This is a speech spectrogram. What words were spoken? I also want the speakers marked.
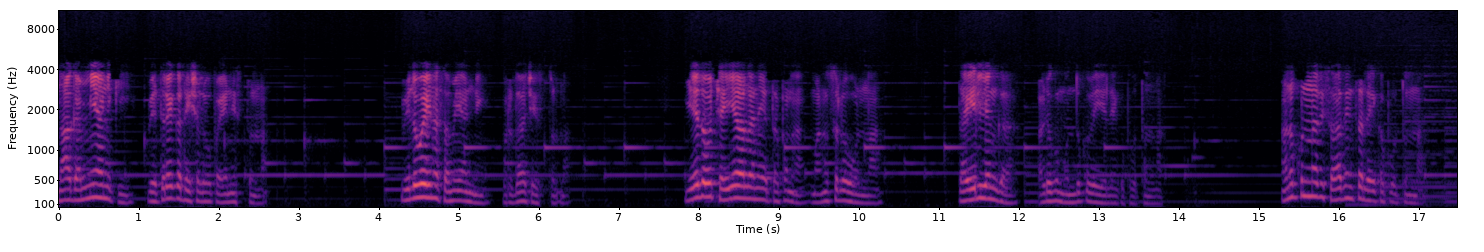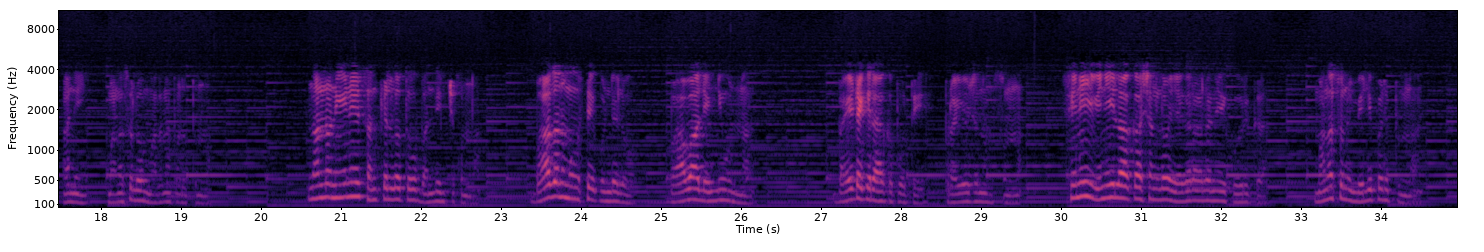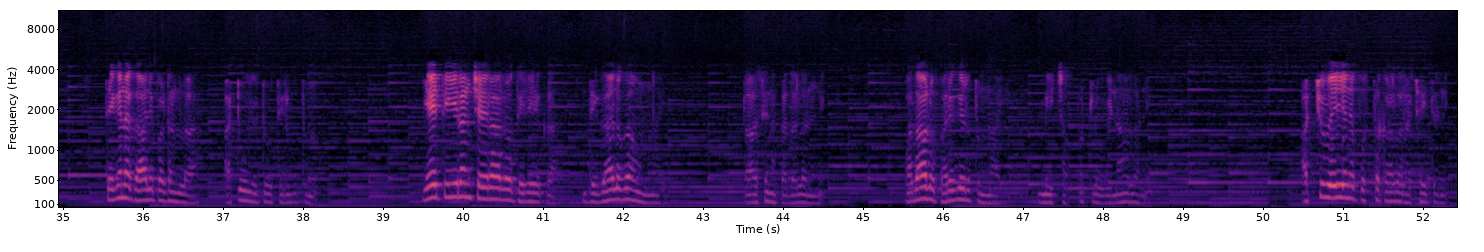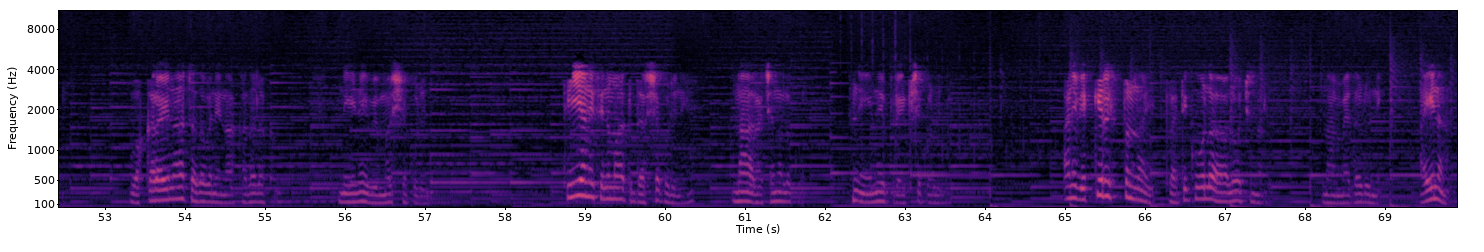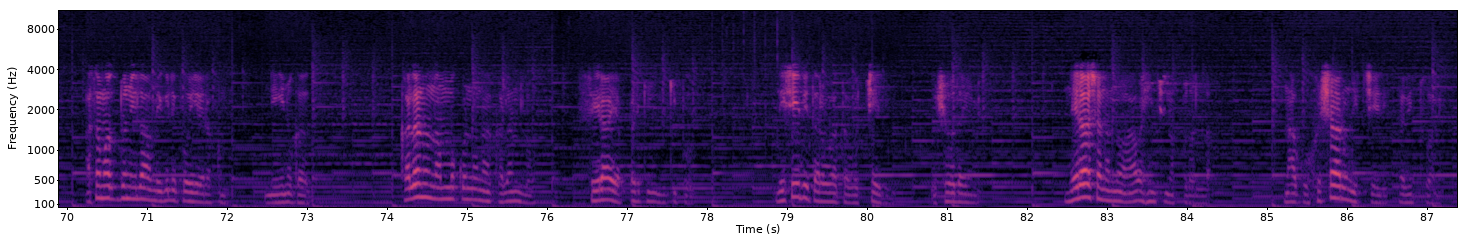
Speaker 1: నా గమ్యానికి వ్యతిరేక దిశలో పయనిస్తున్నా. విలువైన సమయాన్ని వృధా చేస్తున్నా. ఏదో చెయ్యాలనే తపన మనసులో ఉన్నా ధైర్యంగా అడుగు ముందుకు వేయలేకపోతున్నా. అనుకున్నది సాధించలేకపోతున్నా అని మనసులో మదన పడుతున్నా నన్ను నేనే సంఖ్యలతో బంధించుకున్నా. బాధను మోసే గుండెలో భావాలెన్ని ఉన్నా బయటకి రాకపోతే ప్రయోజనం సున్నా. సినీ వినీలాకాశంలో ఎగరాలనే కోరిక మనసును మెలిపడుతున్నా తెగిన గాలిపటంలా అటూ ఇటూ తిరుగుతున్నా. ఏ తీరం చేరాలో తెలియక దిగాలుగా ఉన్నాయి. రాసిన కథలన్నీ పదాలు పరిగెడుతున్నాయి మీ చప్పట్లు వినాలని. అచ్చువేయని పుస్తకాల రచయితని. ఒక్కరైనా చదవని నా కథలకు నేనే విమర్శకుడిని. తీయని సినిమాకి దర్శకుడిని నా రచనలకు నేనే ప్రేక్షకుడిని అని వెక్కిరిస్తున్నాయి ప్రతికూల ఆలోచనలు నా మెదడుని అయినా అసమర్థునిలా మిగిలిపోయే రకం నేను కాదు. కళను నమ్ముకున్న నా కళంలో సిరా ఎప్పటికీ ఇంకిపోదు నిషేధి తర్వాత వచ్చేది విషోదయమే నిరాశ నన్ను ఆవహించినప్పుడల్లా నాకు హుషారునిచ్చేది కవిత్వమే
